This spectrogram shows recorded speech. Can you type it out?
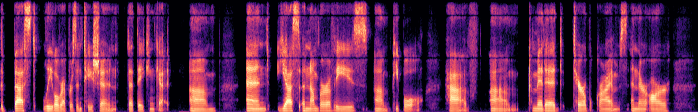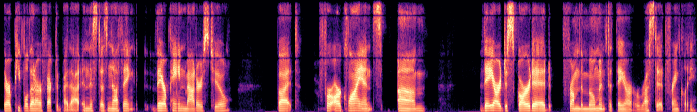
the best legal representation that they can get. Um, and yes, a number of these um, people have um, committed terrible crimes, and there are there are people that are affected by that. And this does nothing. Their pain matters too, but for our clients, um, they are discarded from the moment that they are arrested, frankly,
